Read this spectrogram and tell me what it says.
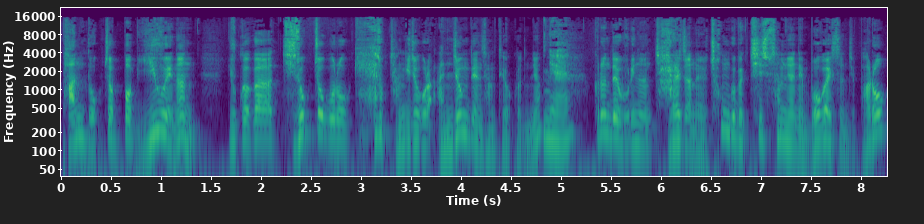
반독점법 이후에는 유가가 지속적으로 계속 장기적으로 안정된 상태였거든요. 예. 그런데 우리는 잘 알잖아요. 1973년에 뭐가 있었는지 바로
